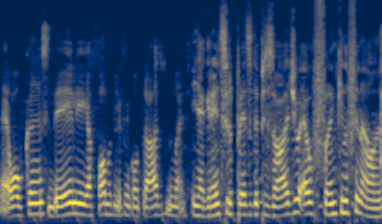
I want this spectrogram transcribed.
é, o alcance dele, a forma que ele foi encontrado e tudo mais. E a grande surpresa do episódio é o funk no final, né?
